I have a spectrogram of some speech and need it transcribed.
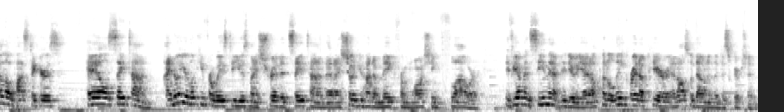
Hello pot stickers. Hail seitan! I know you're looking for ways to use my shredded seitan that I showed you how to make from washing flour. If you haven't seen that video yet, I'll put a link right up here and also down in the description.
